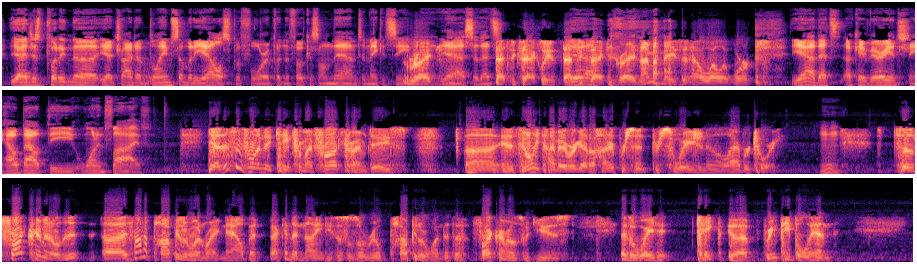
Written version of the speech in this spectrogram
yeah, just putting the yeah, trying to blame somebody else before and putting the focus on them to make it seem right. Yeah, so that's that's exactly that's yeah. exactly right, and I'm amazed at how well it works. Yeah, that's okay. Very interesting. How about the one in five? Yeah, this is one that came from my fraud crime days, uh, and it's the only time I ever got 100% persuasion in the laboratory. Mm. So the fraud criminal, uh, it's not a popular one right now, but back in the 90s, this was a real popular one that the fraud criminals would use as a way to take, uh, bring people in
